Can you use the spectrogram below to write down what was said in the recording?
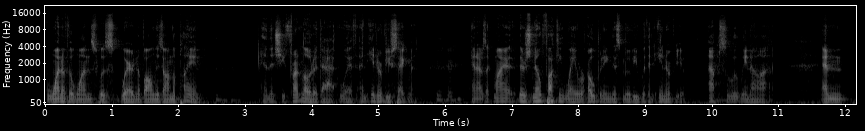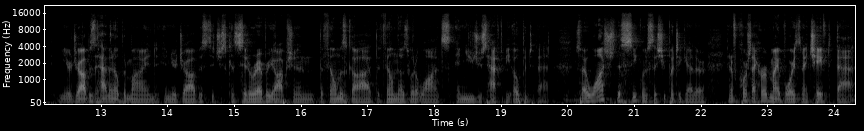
one of the ones was where Navalny's on the plane. Mm-hmm. And then she front loaded that with an interview segment. Mm-hmm. And I was like, Maya, there's no fucking way we're opening this movie with an interview. Absolutely not. And your job is to have an open mind, and your job is to just consider every option. The film is God, the film knows what it wants, and you just have to be open to that. Mm-hmm. So I watched this sequence that she put together, and of course, I heard my voice and I chafed at that.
